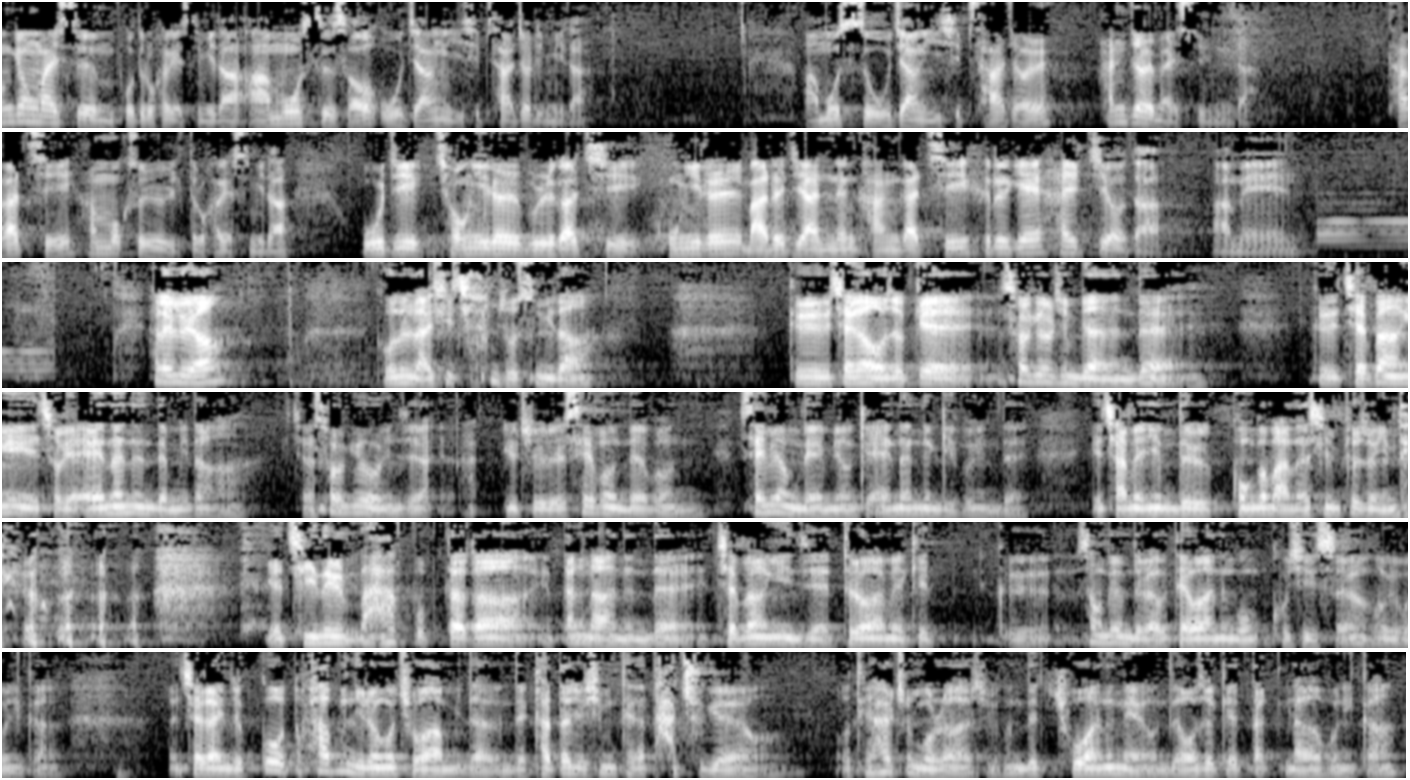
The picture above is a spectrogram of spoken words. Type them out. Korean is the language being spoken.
성경 말씀 보도록 하겠습니다. 아모스서 5장 24절입니다. 아모스 5장 24절 한 절 말씀입니다. 다 같이 한 목소리로 읽도록 하겠습니다. 오직 정의를 물같이 공의를 마르지 않는 강같이 흐르게 할지어다. 아멘. 할렐루야. 오늘 날씨 참 좋습니다. 그 제가 어저께 설교를 준비하는데 그 제 방이 저기 애 낳는 데입니다. 제가 설교 이제 일주일에 세 번, 네 번, 세 명, 네명애 낳는 기분인데 자매님들 공감 안 하신 표정인데요. 진을 막 뽑다가 딱 나왔는데 제 방이 이제 들어가면 이렇게 그 성도님들하고 대화하는 곳이 있어요. 거기 보니까 제가 이제 꽃, 화분 이런 거 좋아합니다. 근데 갖다 주시면 제가 다 죽여요. 어떻게 할 줄 몰라가지고. 근데 좋아는 해요. 근데 어저께 딱 나가보니까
